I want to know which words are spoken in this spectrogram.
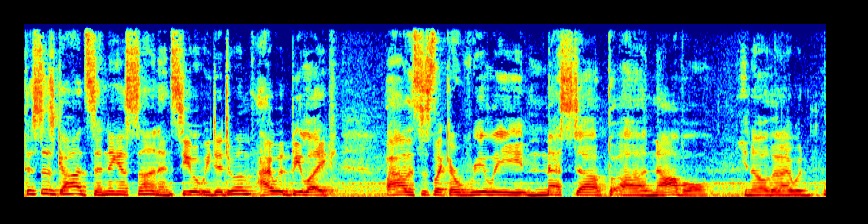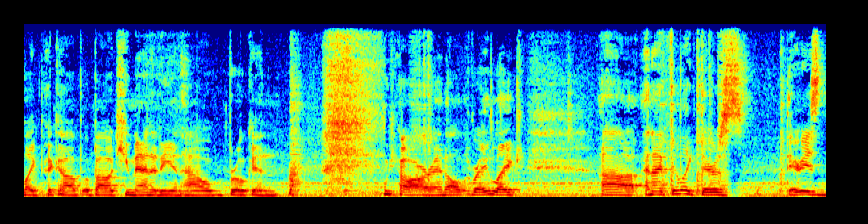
this is God sending his son and see what we did to him, I would be like, wow, this is like a really messed up uh, novel, you know, that I would like pick up about humanity and how broken we are and all right, like, uh, and I feel like there's there is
